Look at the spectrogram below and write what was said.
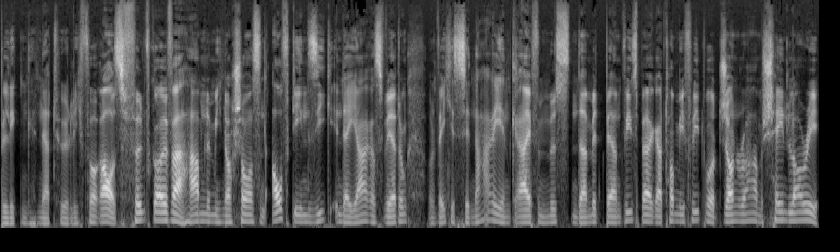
blicken natürlich voraus. Fünf Golfer haben nämlich noch Chancen auf den Sieg in der Jahreswertung und welche Szenarien greifen müssten, damit Bernd Wiesberger, Tommy Fleetwood, John Rahm, Shane Lowry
